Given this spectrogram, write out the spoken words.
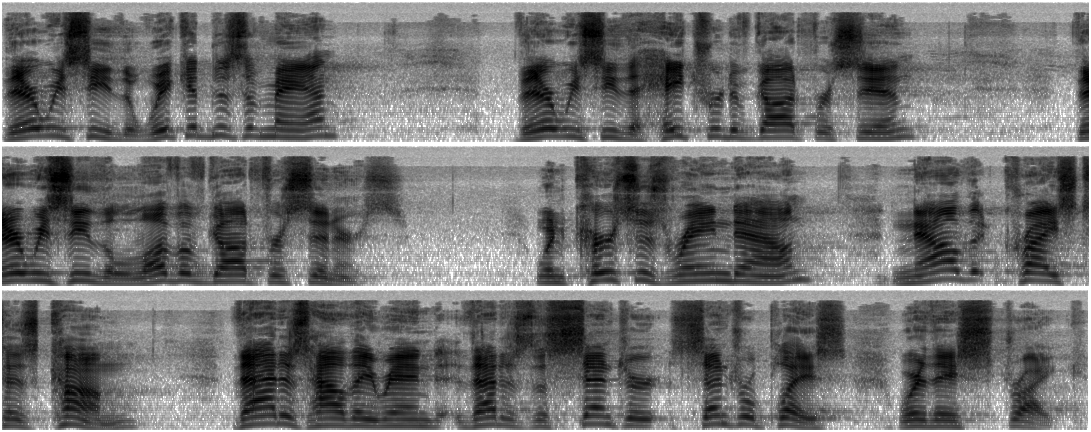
There we see the wickedness of man. There we see the hatred of God for sin. There we see the love of God for sinners. When curses rain down, now that Christ has come, that is how they ran, that is the center, central place where they strike.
